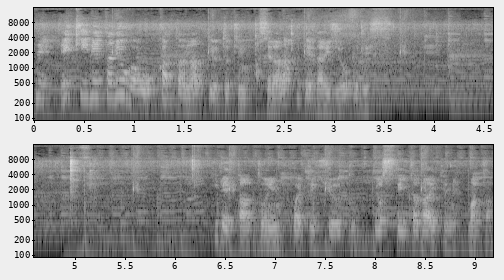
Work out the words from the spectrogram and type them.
で液入れた量が多かったなっていう時も焦らなくて大丈夫です。入れた後にこうやってヒューと寄せていただいてねまた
